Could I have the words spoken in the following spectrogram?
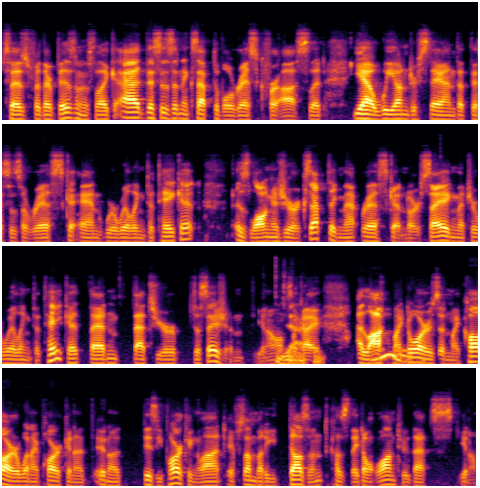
says for their business like, ah, this is an acceptable risk for us, that yeah, we understand that this is a risk and we're willing to take it, as long as you're accepting that risk and are saying that you're willing to take it, then that's your decision. You know, it's exactly. like I I lock my mm. doors in my car when I park in a in a busy parking lot. If somebody doesn't because they don't want to, that's you know,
